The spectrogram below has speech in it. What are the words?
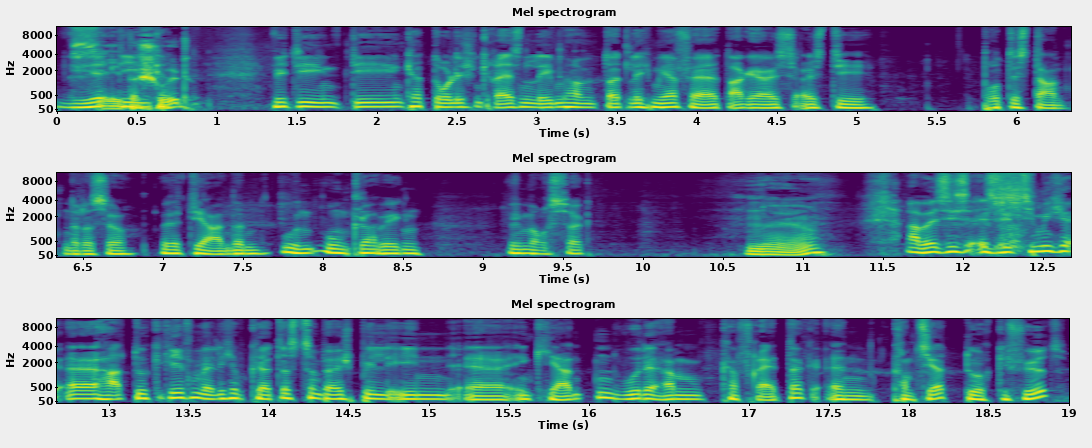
wir, die, schuld. wir, die, die in katholischen Kreisen leben, haben deutlich mehr Feiertage als, als die Protestanten oder so. Oder die anderen Un Ungläubigen, wie man auch sagt. Naja, Aber es, ist, es wird ziemlich äh, hart durchgegriffen, weil ich habe gehört, dass zum Beispiel in, äh, in Kärnten wurde am Karfreitag ein Konzert durchgeführt.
